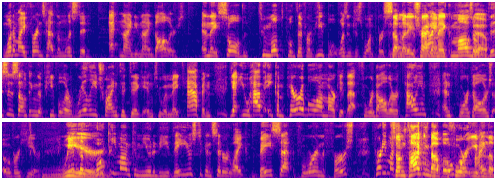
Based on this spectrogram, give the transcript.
one of my friends had them listed at $99, and they sold to multiple different people. It wasn't just one person. Somebody tried buyout. to make them all so go. this is something that people are really trying to dig into and make happen, yet you have a comparable on market, that $4 Italian and $4 over here. Weird. In the Pokemon community, they used to consider, like, base set 4 and first pretty much... So I'm talking about before even the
